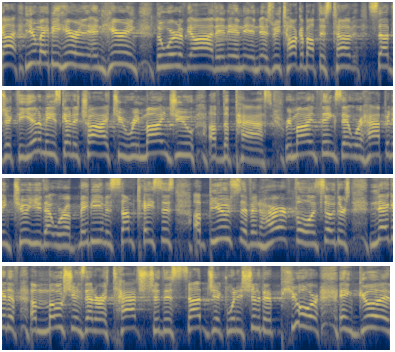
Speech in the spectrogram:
God, you may be hearing and hearing the word of God. And, and, and as we talk about this t- subject, the enemy is going to try to remind you of the past, remind things that were happening to you that were maybe even some cases abusive and hurtful. And so there's negative emotions that are attached to this subject when it should have been pure and good.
